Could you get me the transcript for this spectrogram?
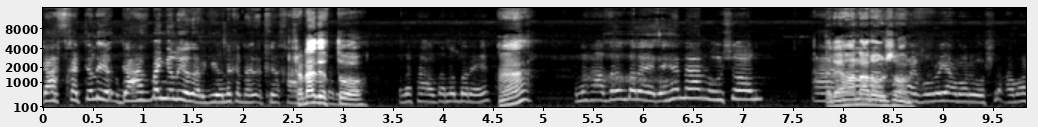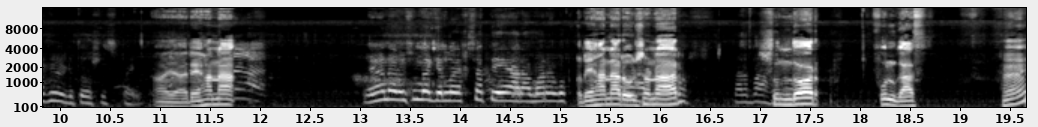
গাছ কাটতে লই গাছ ভাঙে লই আর কি অনেক সেটা দেখতো। হ্যাঁ? রেহানা রোশন। আর রেহানা, রোশন। আমার আমার শরীরে তো অসুস্থ আয়া, রেহানা। রেহানা রোশন না গেল একসাথে আর আমার রেহানা সুন্দর ফুল গাছ। হ্যাঁ?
